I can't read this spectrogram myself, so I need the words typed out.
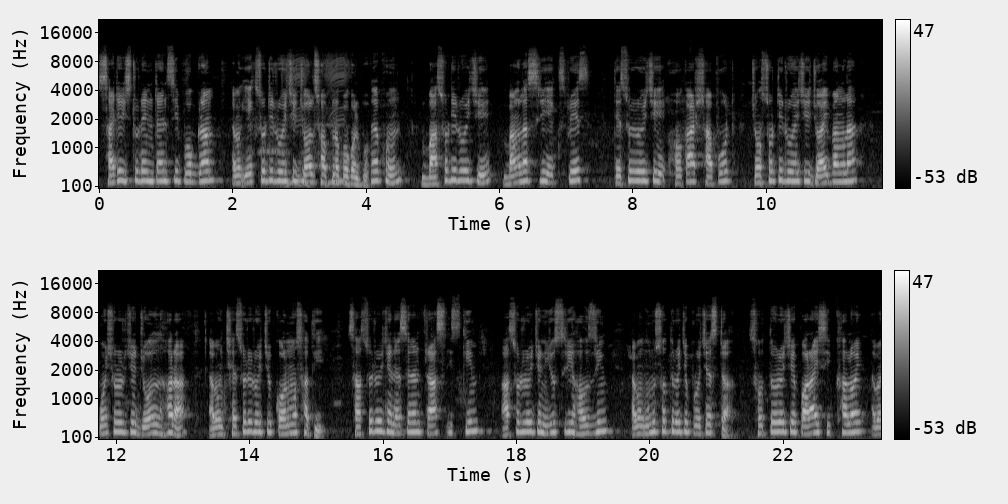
ষাটের স্টুডেন্ট ইন্টার্নশিপ প্রোগ্রাম এবং একষট্টি রয়েছে জল স্বপ্ন প্রকল্প। দেখুন, বাষট্টি রয়েছে বাংলাশ্রী এক্সপ্রেস তেষট্টি রয়েছে হকার সাপোর্ট চৌষট্টি রয়েছে জয় বাংলা, পঁয়ষট্টি রয়েছে জলধারা এবং ছেষট্টি রয়েছে কর্মসাথী। সাতষট্টি রয়েছে ন্যাশনাল ট্রাস্ট স্কিম, আটষট্টি রয়েছে নিজশ্রী হাউজিং এবং উনসত্তর রয়েছে প্রচেষ্টা। সত্তর রয়েছে পাড়ায় শিক্ষালয় এবং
